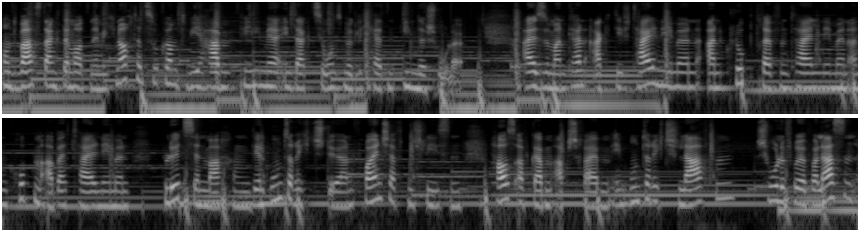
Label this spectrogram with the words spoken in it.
Und was dank der Mod nämlich noch dazu kommt, wir haben viel mehr Interaktionsmöglichkeiten in der Schule. Also man kann aktiv teilnehmen, an Clubtreffen teilnehmen, an Gruppenarbeit teilnehmen, Blödsinn machen, den Unterricht stören, Freundschaften schließen, Hausaufgaben abschreiben, im Unterricht schlafen, Schule früher verlassen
